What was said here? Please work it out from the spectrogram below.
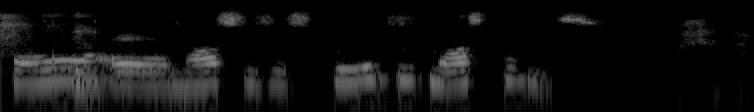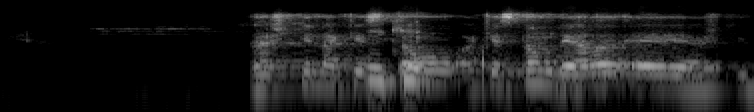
Então, é, nossos estudos mostram isso. Acho que na questão, a questão dela é, acho que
